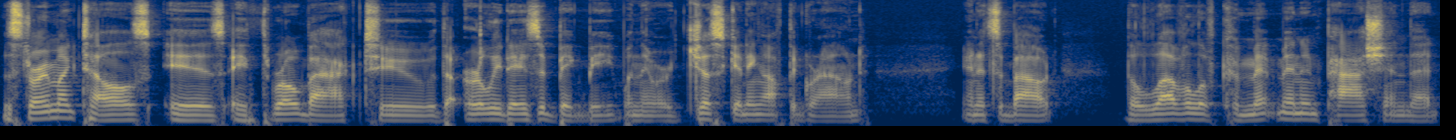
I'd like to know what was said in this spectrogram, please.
The story Mike tells is a throwback to the early days of Biggby when they were just getting off the ground, and it's about the level of commitment and passion that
